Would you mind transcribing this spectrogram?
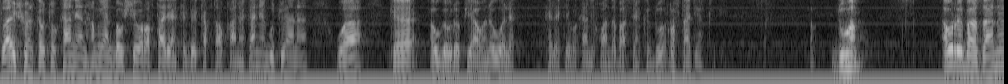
دوای شوێن کەوتەکانیان هەمویان بەو شێوە ڕفتاریان کردێت کە قوتابخانەکانیان گوتویانە و کە ئەو گەورە پیاوەنەوە لە کە لە کتێبەکانی خواندە باسییان کردو ڕفتاریان کردی دووهم ئەو ڕێبازانە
